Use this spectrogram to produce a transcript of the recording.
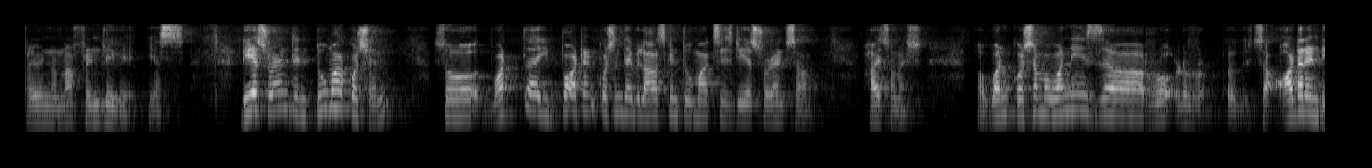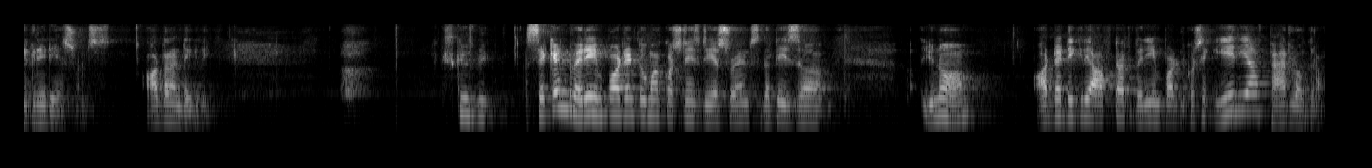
Praveen Nunma, friendly way. Yes. Dear student, in two mark question, so what the important question they will ask in two marks is, dear students, uh, hi Somesh. Uh, one question number one is uh, it's order and degree dear students order and degree excuse me. Second very important two mark question is dear students that is uh, you know order degree after very important question area of parallelogram.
